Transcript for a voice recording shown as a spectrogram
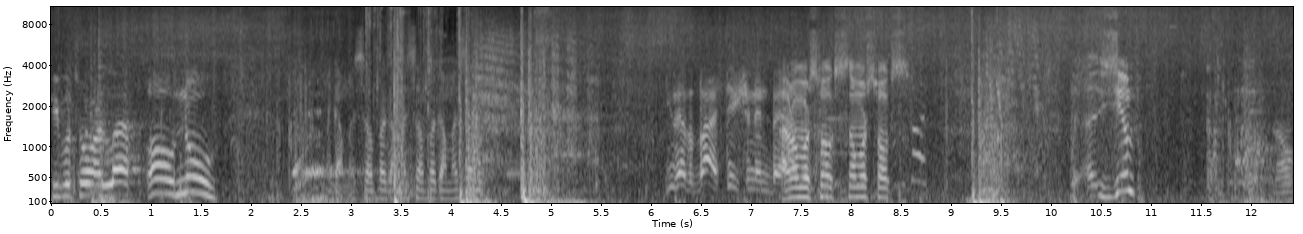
People to our left. Oh no! I got myself, I got myself, I got myself. You have a buy station Ah, no inbound. more smokes. No more smokes. Uh, you see him? No.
